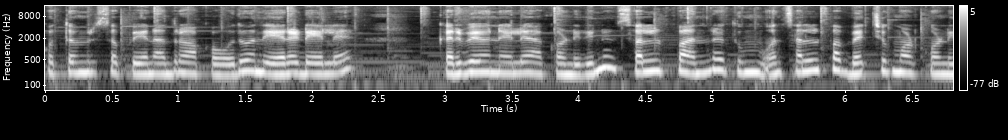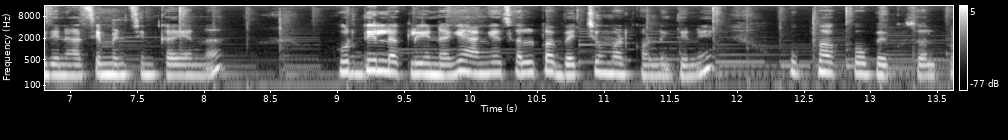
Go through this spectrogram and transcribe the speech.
ಕೊತ್ತಂಬರಿ ಸೊಪ್ಪು ಏನಾದರೂ ಹಾಕೋಬೋದು ಒಂದು ಎರಡು ಎಲೆ, ಕರಿಬೇವಿನ ಎಲೆ ಹಾಕ್ಕೊಂಡಿದ್ದೀನಿ ಸ್ವಲ್ಪ ಅಂದರೆ ತುಂಬ ಒಂದು ಸ್ವಲ್ಪ ಬೆಚ್ಚಗೆ ಮಾಡ್ಕೊಂಡಿದ್ದೀನಿ ಹಸಿಮೆಣಸಿನ್ಕಾಯನ್ನು. ಹುರಿದಿಲ್ಲ ಕ್ಲೀನಾಗಿ ಹಾಗೆ ಸ್ವಲ್ಪ ಬೆಚ್ಚಗೆ ಮಾಡ್ಕೊಂಡಿದ್ದೀನಿ. ಉಪ್ಪು ಹಾಕ್ಕೋಬೇಕು ಸ್ವಲ್ಪ.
